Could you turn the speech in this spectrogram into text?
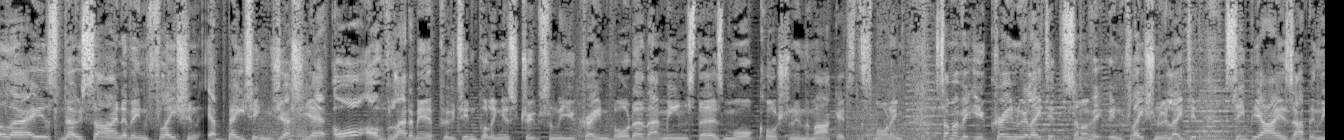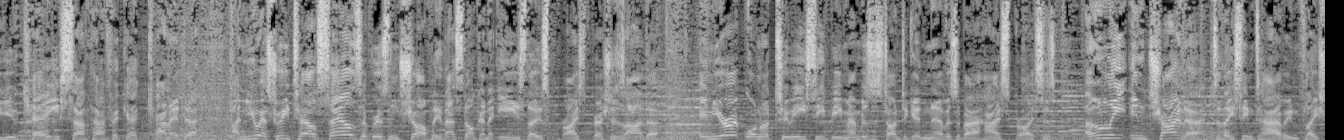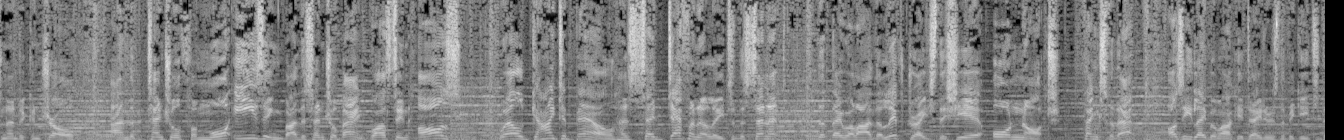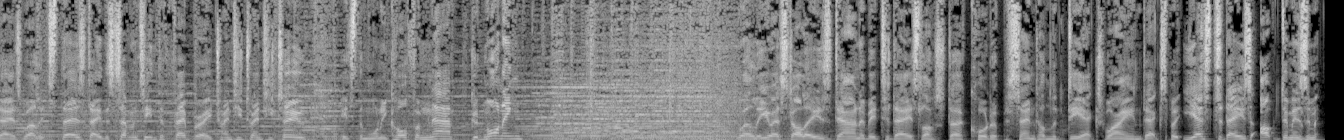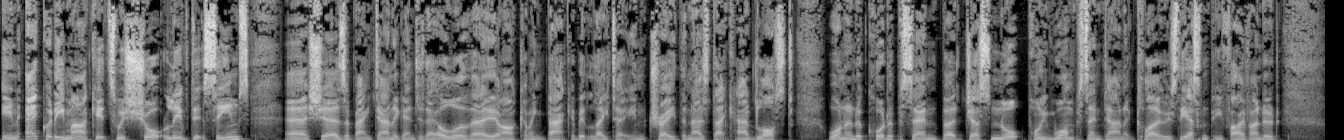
Well, there is no sign of inflation abating just yet, or of Vladimir Putin pulling his troops from the Ukraine border. That means there's more caution in the markets this morning. Some of it Ukraine related, some of it inflation related. CPI is up in the UK, South Africa, Canada, and US retail sales have risen sharply. That's not going to ease those price pressures either. In Europe, one or two ECB members are starting to get nervous about house prices. Only in China do they seem to have inflation under control and the potential for more easing by the central bank. Whilst in Oz, well, Guy Debelle has said definitely to the Senate that they will either lift rates this year or not. Thanks for that. Aussie labour market data is the biggie today as well. It's Thursday, the 17th of February, 2022. It's the morning call from NAB. Good morning. Well, the US dollar is down a bit today. It's lost a quarter percent on the DXY index, but yesterday's optimism in equity markets was short lived, it seems. Uh, shares are back down again today, although they are coming back a bit later in trade. The Nasdaq had lost one and a quarter percent, but just 0.1% down at close. The S&P 500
